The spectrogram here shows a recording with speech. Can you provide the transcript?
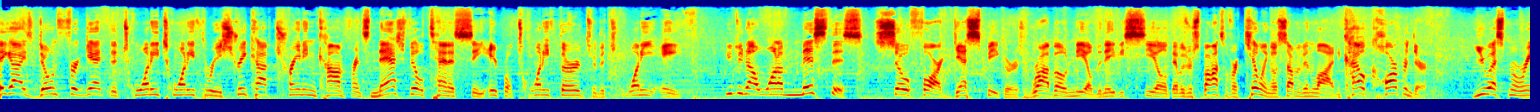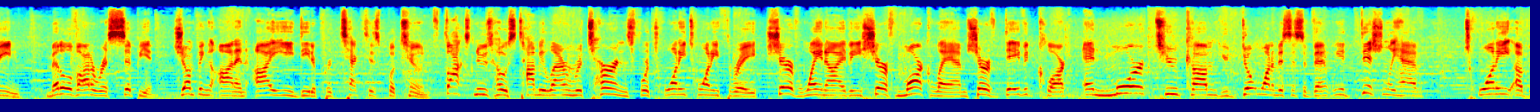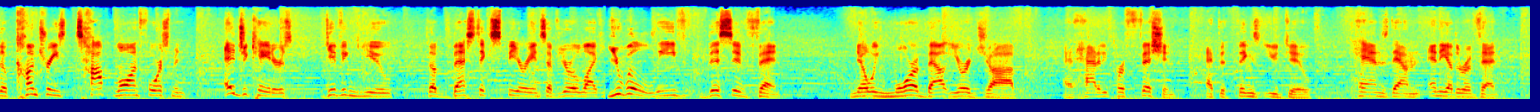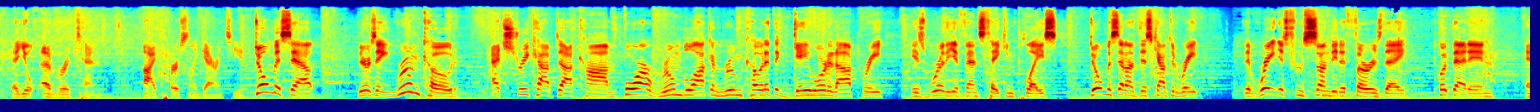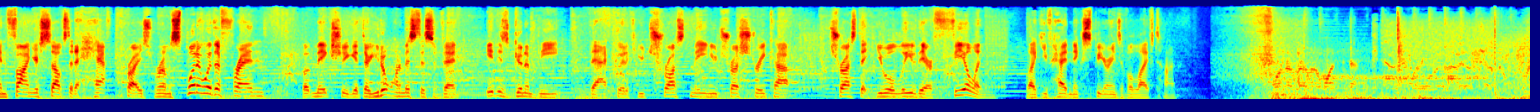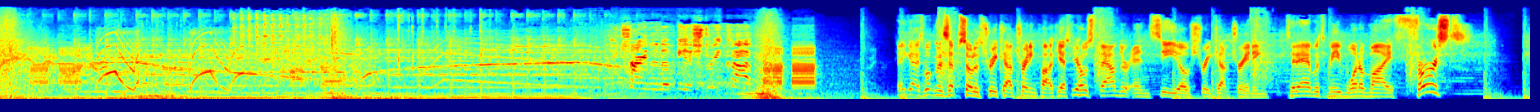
Hey guys, don't forget the 2023 Street Cop Training Conference, Nashville, Tennessee, April 23rd through the 28th. You do not want to miss this. So far, guest speakers Rob O'Neill, the Navy SEAL that was responsible for killing Osama bin Laden, Kyle Carpenter, U.S. Marine, Medal of Honor recipient, jumping on an IED to protect his platoon. Fox News host Tomi Lahren returns for 2023. Sheriff Wayne Ivey, Sheriff Mark Lamb, Sheriff David Clarke, and more to come. You don't want to miss this event. We additionally have 20 of the country's top law enforcement educators giving you the best experience of your life. You will leave this event knowing more about your job and how to be proficient at the things you do, hands down, than any other event that you'll ever attend. I personally guarantee it. Don't miss out. There's a room code at streetcop.com for our room block and room code at the Gaylord at Opry is where the event's taking place. Don't miss out on a discounted rate. The rate is from Sunday to Thursday. Put that in and find yourselves at a half price room. Split it with a friend, but make sure you get there. You don't want to miss this event. It is going to be that good. If you trust me and you trust Street Cop, trust that you will leave there feeling like you've had an experience of a lifetime. 111, 110. You training to be a street cop? Hey guys, welcome to this episode of Street Cop Training Podcast. Your host, founder, and CEO of Street Cop Training. Today I have with me one of my first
